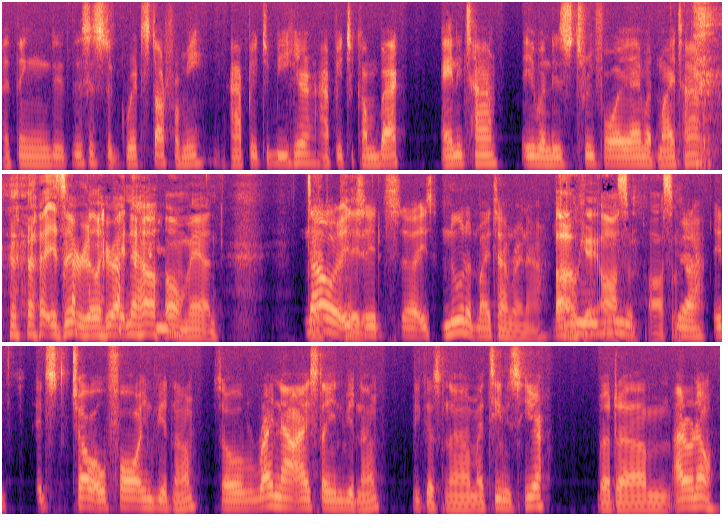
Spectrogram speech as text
I think th- this is a great start for me. Happy to be here. Happy to come back anytime, even it's three four a.m. at my time. Is it really right now? Oh man. No, it's it's uh, it's noon at my time right now. Oh, okay, awesome, awesome. Yeah, it's it's twelve oh four in Vietnam. So right now I stay in Vietnam because uh, my team is here. But um, I don't know.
